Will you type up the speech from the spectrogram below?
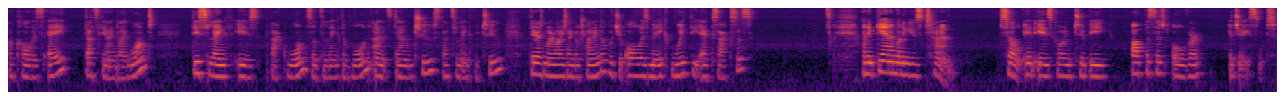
I'll call this A, that's the angle I want. This length is back one, so it's a length of one, and it's down two, so that's a length of two. There's my right angle triangle, which you always make with the x-axis. And again, I'm going to use tan. So it is going to be opposite over adjacent.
